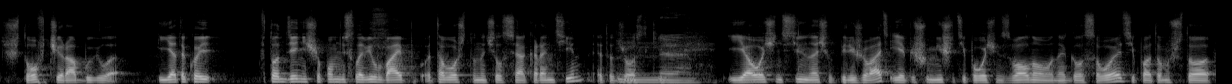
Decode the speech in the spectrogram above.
что вчера было? И я такой в тот день еще, помню, словил вайп того, что начался карантин, этот жесткий. Да. И я очень сильно начал переживать, и я пишу Мише, типа, очень взволнованное голосовое, типа, о том, что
